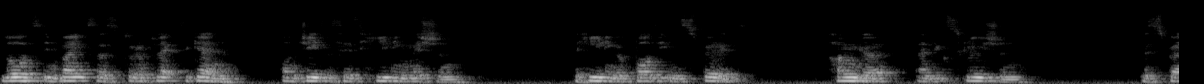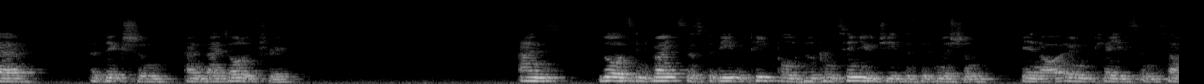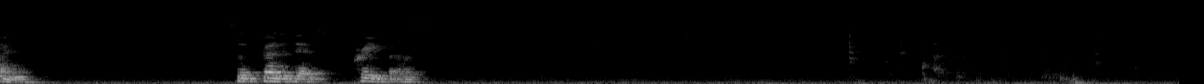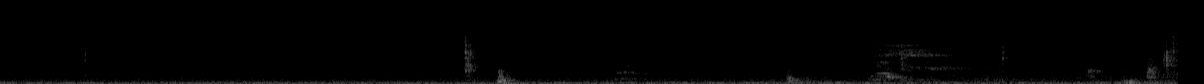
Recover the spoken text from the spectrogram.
Lourdes invites us to reflect again on Jesus' healing mission, the healing of body and spirit, hunger and exclusion, despair, addiction, and idolatry and Lourdes invites us to be the people who continue Jesus' mission in our own place and time. St. Bernadette, pray for us.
